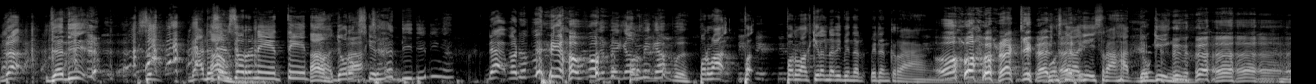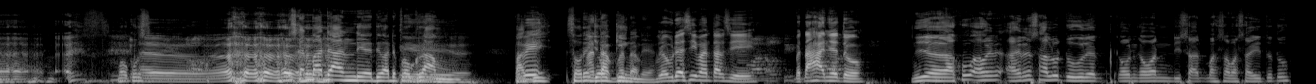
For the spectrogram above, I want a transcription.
Enggak, jadi Enggak ada sensor nih, tit. Ah, jorok sedikit. Jadi dia nih Dak, pada piring apa? dia pegang mic apa? Perwa- pe- perwakilan dari Medan, Medan Kerang. Oh, rakilan. Bosnya lagi istirahat, jogging. Mau kurus, kuruskan badan dia, dia ada program. Pagi, sore mantap, jogging mantap. dia. Sih mantap sih. Bertahannya tuh. Iya, aku akhirnya, salut tuh lihat kawan-kawan di saat masa-masa itu tuh.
